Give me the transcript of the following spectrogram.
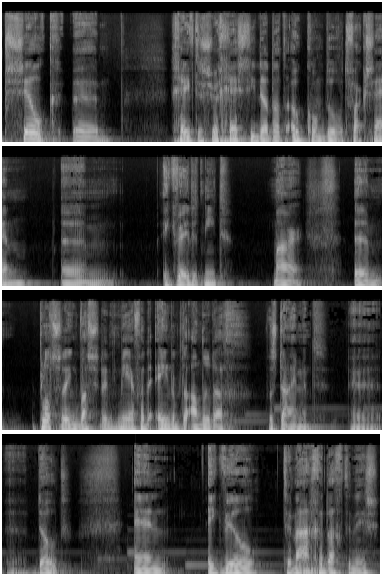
Silk uh, geeft de suggestie dat dat ook komt door het vaccin. Um, ik weet het niet. Maar um, plotseling was er niet meer. Van de een op de andere dag was Diamond dood. En ik wil ter nagedachtenis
